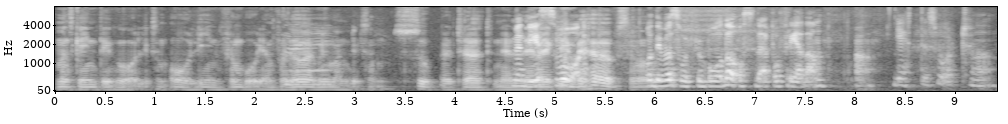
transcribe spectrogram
Man ska inte gå liksom all in från början för då Nej. blir man liksom supertrött när Men det, det är verkligen svårt. behövs. Och det var svårt för båda oss där på fredagen. Ja. Jättesvårt. Ja.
